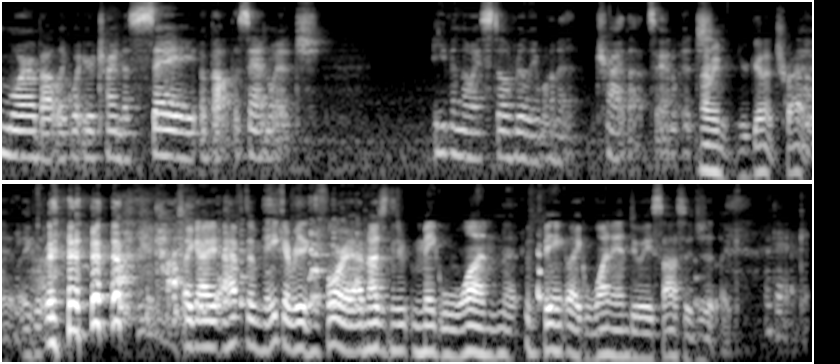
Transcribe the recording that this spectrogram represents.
more about like what you're trying to say about the sandwich, even though I still really want to try that sandwich. I mean, you're gonna try Oh, it. Like, oh, God. like I have to make everything for it. I'm not just gonna make one thing, like one andouille sausage. That, like okay, okay,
